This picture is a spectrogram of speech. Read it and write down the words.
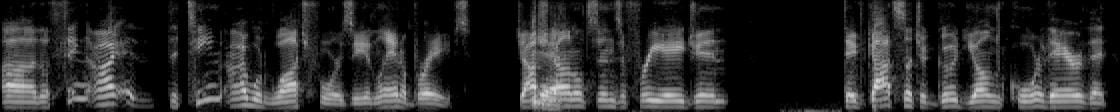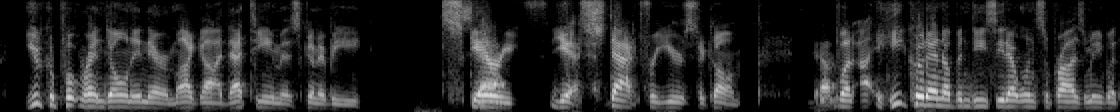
Uh, the thing I the team I would watch for is the Atlanta Braves. Josh Yeah. Donaldson's a free agent. They've got such a good young core there that you could put Rendon in there, and my God, that team is going to be scary. Yeah, stacked for years to come. Yeah. But I, he could end up in DC. That wouldn't surprise me. But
